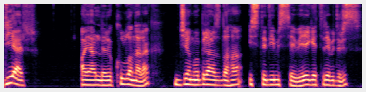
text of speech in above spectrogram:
diğer ayarları kullanarak camı biraz daha istediğimiz seviyeye getirebiliriz.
